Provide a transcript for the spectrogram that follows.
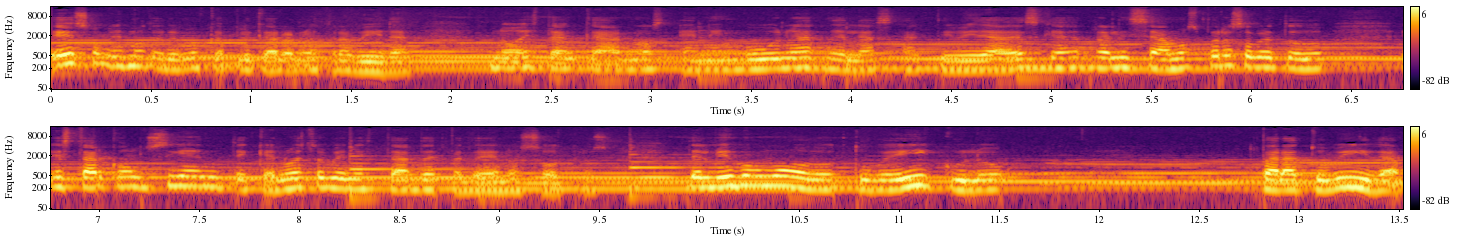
Eso mismo tenemos que aplicar a nuestra vida, no estancarnos en ninguna de las actividades que realizamos, pero sobre todo estar consciente que nuestro bienestar depende de nosotros. Del mismo modo, tu vehículo para tu vida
